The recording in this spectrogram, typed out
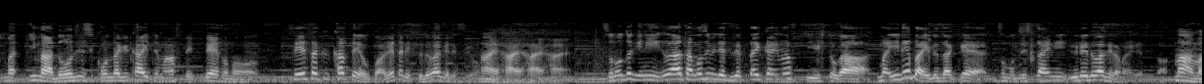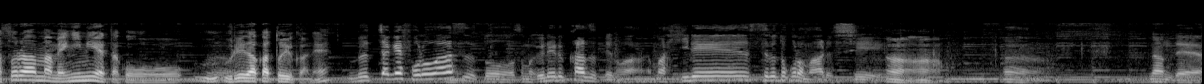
今、今同人誌こんだけ書いてますって言って、その、制作過程をこう上げたりするわけですよ。はいはいはいはい。その時に、うわ、楽しみです、絶対買いますっていう人が、まあ、いればいるだけ、その実際に売れるわけじゃないですか。まあまあ、それはまあ目に見えた、こう、う売れ高というかね。ぶっちゃけフォロワー数と、その売れる数っていうのは、まあ、比例するところもあるしう、んうん。うん。なんで、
